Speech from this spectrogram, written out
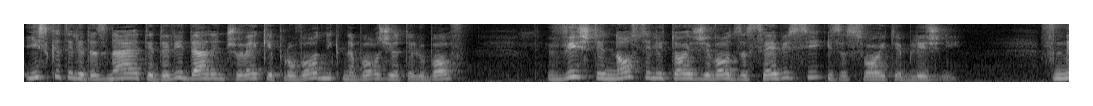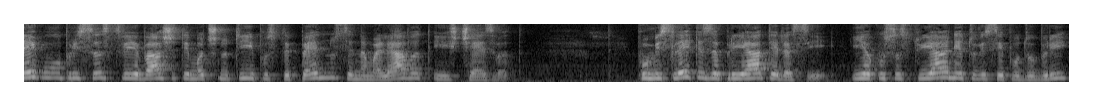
Искате ли да знаете дали даден човек е проводник на Божията любов? Вижте носи ли той живот за себе си и за своите ближни. В негово присъствие вашите мъчноти постепенно се намаляват и изчезват. Помислете за приятеля си и ако състоянието ви се подобри,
